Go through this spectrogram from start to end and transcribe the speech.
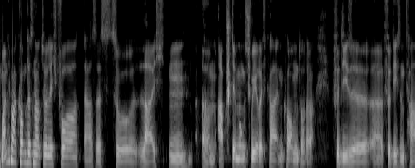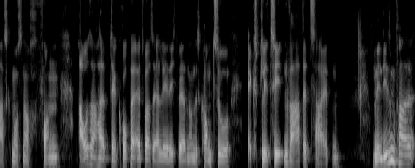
Manchmal kommt es natürlich vor, dass es zu leichten ähm, Abstimmungsschwierigkeiten kommt oder für, diese, äh, für diesen Task muss noch von außerhalb der Gruppe etwas erledigt werden und es kommt zu expliziten Wartezeiten. Und in diesem Fall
